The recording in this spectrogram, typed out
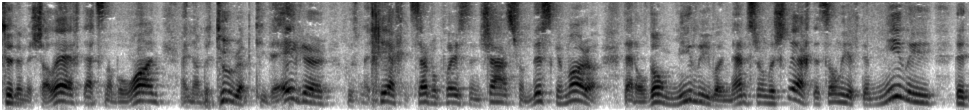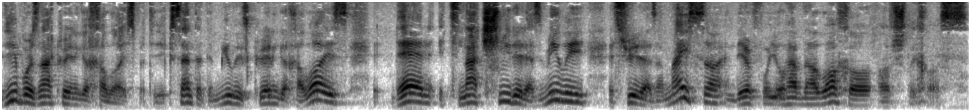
to the Mishalech. That's number one. And number two, Reb Kiva Eger, who's Mechiach in several places in Shas from this Gemara, that although Mili like Nemser L'Shliach, that's only if the Mili, the Dibur is not creating a Chalois. But to the extent that the Mili is creating a Chalois, then it's not treated as Mili, it's treated as a Maisa, and therefore you'll have the halacha of Shlichos.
